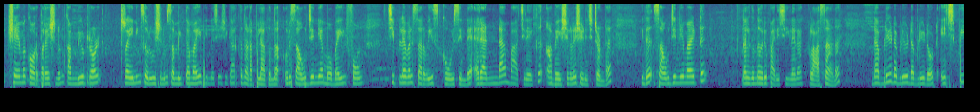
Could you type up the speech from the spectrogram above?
ക്ഷേമ കോർപ്പറേഷനും കമ്പ്യൂട്ടറോൾ ട്രെയിനിംഗ് സൊല്യൂഷനും സംയുക്തമായി ഭിന്നശേഷിക്കാർക്ക് നടപ്പിലാക്കുന്ന ഒരു സൗജന്യ mobile phone chip level service കോഴ്സിന്റെ രണ്ടാം ബാച്ചിലേക്ക് അപേക്ഷകൾ ക്ഷണിച്ചിട്ടുണ്ട്. ഇത് സൗജന്യമായിട്ട് നൽകുന്ന ഒരു പരിശീലന ക്ലാസ്സാണ്. W W W dot H P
